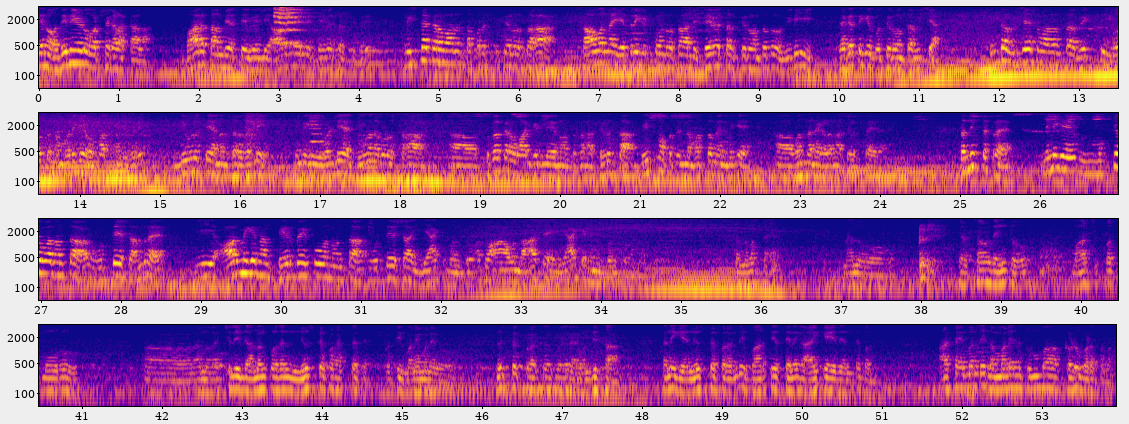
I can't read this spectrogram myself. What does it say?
ಏನು ಹದಿನೇಳು ವರ್ಷಗಳ ಕಾಲ ಭಾರತಾಂಬೆಯ ಸೇವೆಯಲ್ಲಿ, ಆರ್ಮಿಯಲ್ಲಿ ಸೇವೆ ಸಲ್ಲಿಸಿದ್ರಿ. ಕ್ಲಿಷ್ಟಕರವಾದಂಥ ಪರಿಸ್ಥಿತಿಯಲ್ಲೂ ಸಹ ಸಾವನ್ನ ಎದುರಿಗಿಟ್ಕೊಂಡು ಸಹ ಅಲ್ಲಿ ಸೇವೆ ಸಲ್ಲಿಸಿರುವಂಥದ್ದು ಇಡೀ ಜಗತ್ತಿಗೆ ಗೊತ್ತಿರುವಂಥ ವಿಷಯ. ಇಂಥ ವಿಶೇಷವಾದಂಥ ವ್ಯಕ್ತಿ ಇವತ್ತು ನಮ್ಮವರಿಗೆ ವಾಪಸ್ ಬಂದಿದ್ದೀರಿ ನಿವೃತ್ತಿಯ ನಂತರದಲ್ಲಿ ನಿಮಗೆ ಈ ಒಳ್ಳೆಯ ಜೀವನಗಳು ಸಹ ಸುಖಕರವಾಗಿರಲಿ ಅನ್ನುವಂಥದ್ದನ್ನು ತಿಳಿಸ್ತಾ ಭೀಷ್ಮ ಪದದಿಂದ ಮತ್ತೊಮ್ಮೆ ನಿಮಗೆ ವಂದನೆಗಳನ್ನು ತಿಳಿಸ್ತಾ ಇದ್ದಾರೆ ಸಂದೀಪ್ ಸೆಟ್ರೆ ನಿಮಗೆ ಮುಖ್ಯವಾದಂಥ ಉದ್ದೇಶ ಅಂದರೆ ಈ ಆರ್ಮಿಗೆ ನಾನು ಸೇರಬೇಕು ಅನ್ನುವಂಥ ಉದ್ದೇಶ ಯಾಕೆ ಬಂತು? ಅಥವಾ ಆ ಒಂದು ಆಶೆ ಯಾಕೆ ನಿಮಗೆ ಬಂತು? ಸರ್, ನಮಸ್ತೆ. ನಾನು ಎರಡು ಸಾವಿರದ ಎಂಟು ಮಾರ್ಚ್ ಇಪ್ಪತ್ತ್ಮೂರು ನಾನು ಆ್ಯಕ್ಚುಲಿ ಇಲ್ಲಿ ಅನಂತಪುರದಲ್ಲಿ ನ್ಯೂಸ್ ಪೇಪರ್ ಹಾಕ್ತಾಯಿದ್ದೆ ಪ್ರತಿ ಮನೆ ಮನೆಗೂ. ನ್ಯೂಸ್ ಪೇಪರ್ ಹಾಕಿದ್ರೆ ಒಂದು ದಿವಸ ನನಗೆ ನ್ಯೂಸ್ ಪೇಪರಲ್ಲಿ ಭಾರತೀಯ ಸೇನೆಗೆ ಆಯ್ಕೆ ಇದೆ ಅಂತ ಬಂತು. ಆ ಟೈಮಲ್ಲಿ ನಮ್ಮ ಮನೇಲಿ ತುಂಬ ಕಡು ಬಡತನ.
